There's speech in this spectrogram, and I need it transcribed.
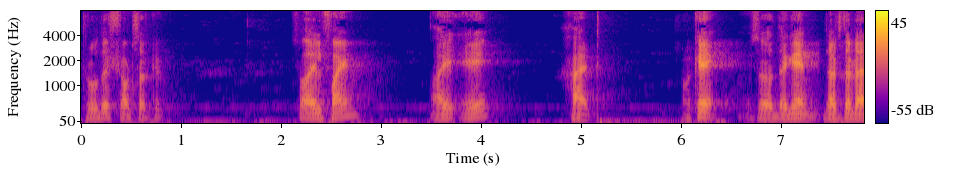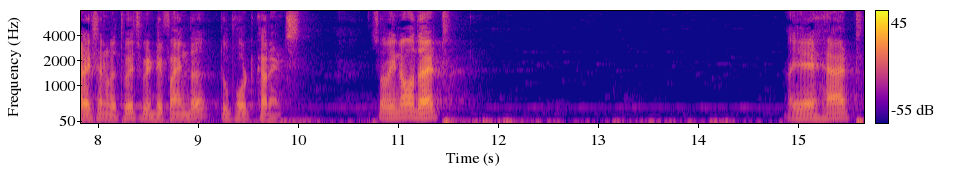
through the short circuit. So, I will find I a hat. Okay. So, again that is the direction with which we define the two port currents. So, we know that I a hat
